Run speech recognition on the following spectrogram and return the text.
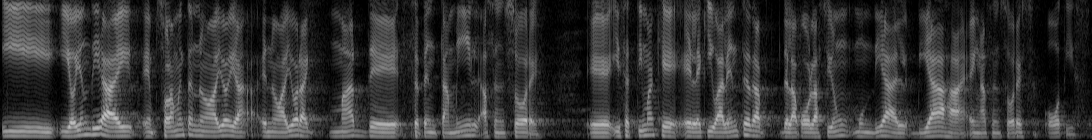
y, hoy en día hay, solamente en Nueva York, en Nueva York hay más de 70 mil ascensores y se estima que el equivalente de la, población mundial viaja en ascensores Otis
